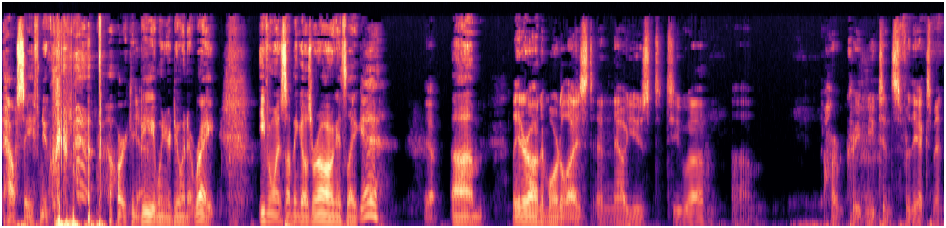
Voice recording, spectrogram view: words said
how safe nuclear power can Yeah. be when you're doing it right. Even when something goes wrong, it's like, eh. Yep. Um, Later on, immortalized and now used to um, um, har- create mutants for the X Men.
